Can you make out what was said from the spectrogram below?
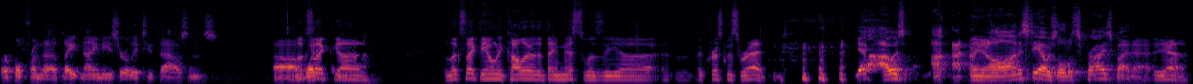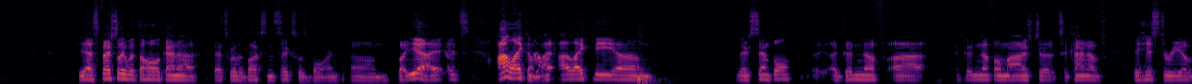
purple from the late '90s, early 2000s. Uh, looks like uh, it looks like the only color that they missed was the uh, the Christmas red. yeah, I was. I, I, in all honesty, I was a little surprised by that. yeah, yeah, especially with the whole kind of that's where the Bucks and Six was born. Um, but yeah, it- it's I like them. I, I like the um, they're simple, a good enough uh, a good enough homage to to kind of the history of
